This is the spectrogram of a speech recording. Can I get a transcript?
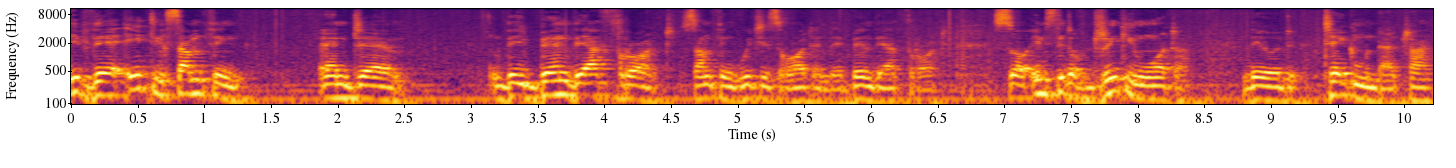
if they are eating something and uh, they burn their throat, something which is hot, and they burn their throat. So instead of drinking water, they would take mundatra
